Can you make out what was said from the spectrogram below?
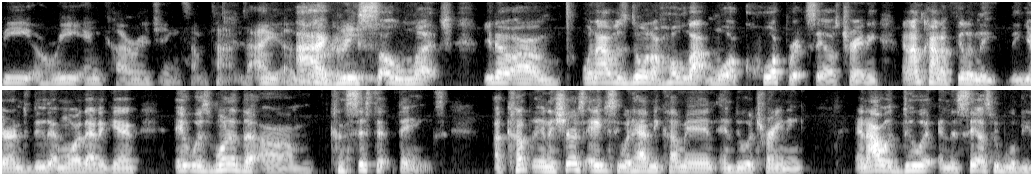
be re-encouraging sometimes. I agree. I agree so much. You know, um, when I was doing a whole lot more corporate sales training, and I'm kind of feeling the, the yearn to do that more of that again. It was one of the um, consistent things. A company, an insurance agency would have me come in and do a training, and I would do it, and the salespeople would be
